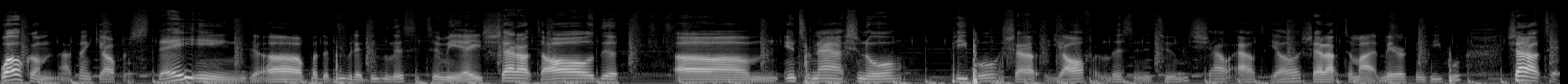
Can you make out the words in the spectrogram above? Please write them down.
welcome. I thank y'all for staying. Uh, for the people that do listen to me, hey, shout out to all the um, international people. Shout out to y'all for listening to me. Shout out to y'all. Shout out to my American people. Shout out to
